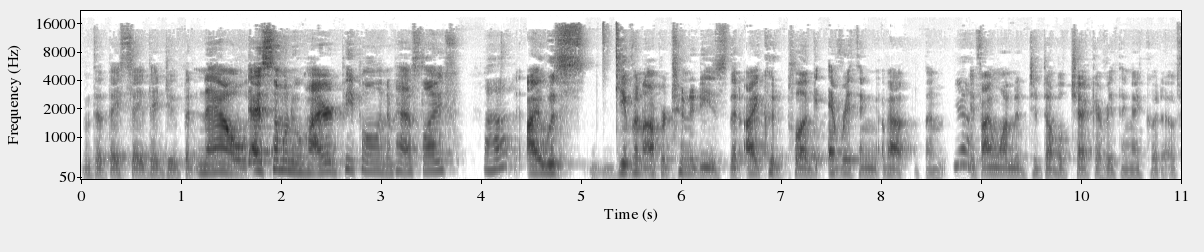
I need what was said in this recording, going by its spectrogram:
that they say they do. But now, as someone who hired people in a past life, uh huh. I was given opportunities that I could plug everything about them Yeah. if I wanted to double check everything I could have.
